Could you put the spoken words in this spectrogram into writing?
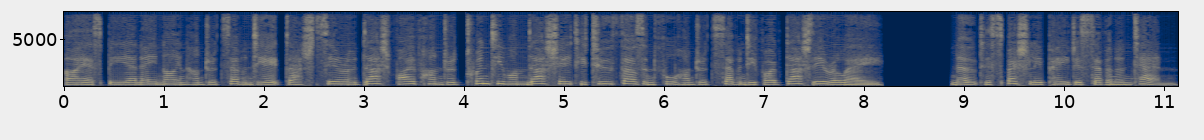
ISBN A978-0-521-82475-0A. Note especially pages 7 and 10.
